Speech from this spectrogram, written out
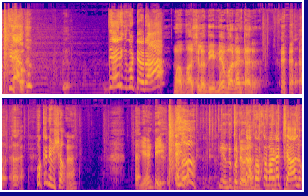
తీసుకో. దేనికి కొట్టావురా? మా భాషలో దీన్నే వడంటారు. ఒక్క నిమిషం. ఆ? ఏంటి? ఎందుకు కొట్టావురా? నాకు ఒక్క వడ చాలు.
